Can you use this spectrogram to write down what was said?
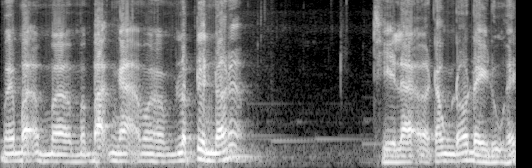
mà, mà, mà, mà bạn ngạ mà lập trình đó đó thì là ở trong đó đầy đủ hết.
